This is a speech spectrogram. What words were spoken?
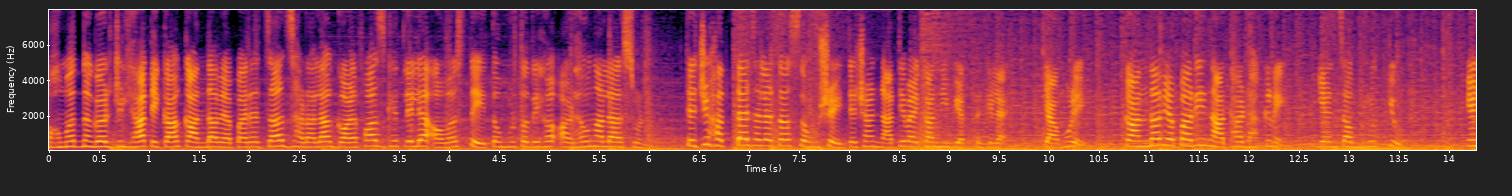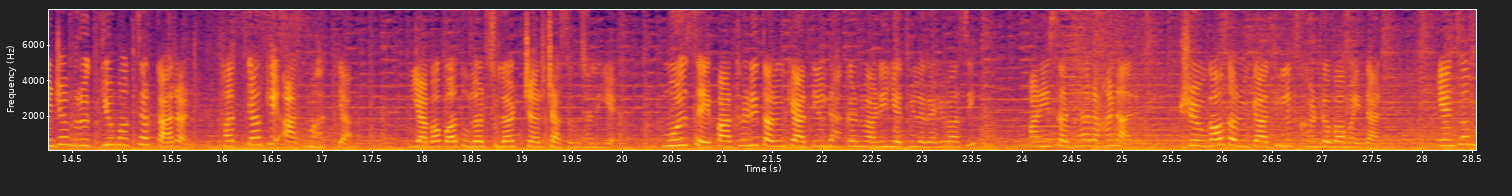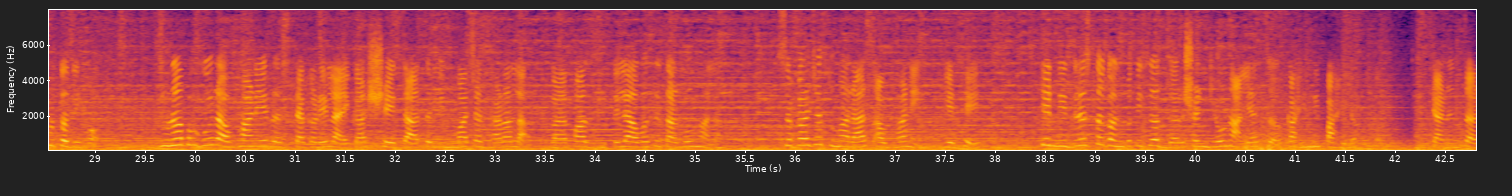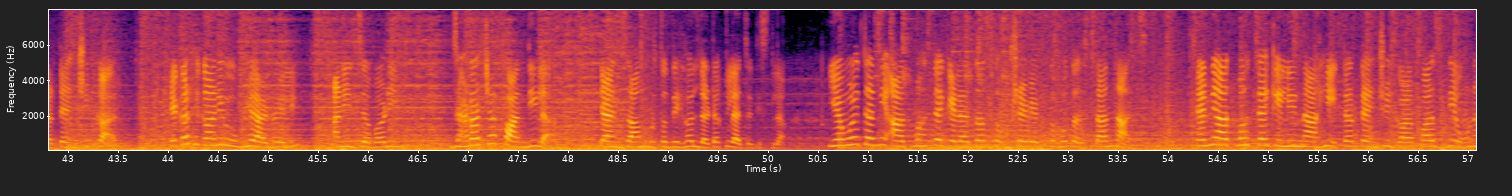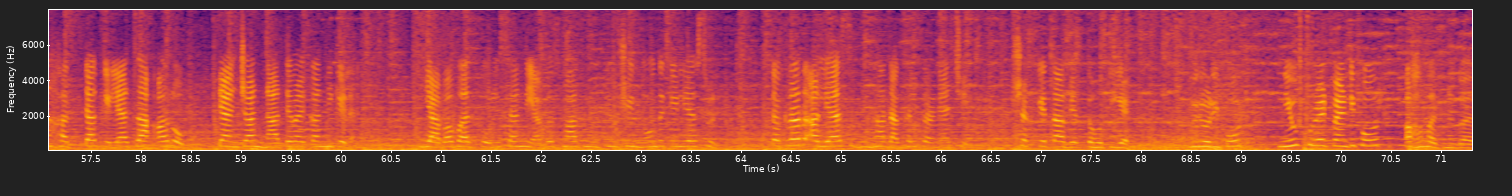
अहमदनगर जिल्ह्यात एका कांदा व्यापाऱ्याचा झाडाला गळफास घेतलेल्या अवस्थेत मृतदेह आढळून आला असून त्याची हत्या झाल्याचा संशय त्याच्या नातेवाईकांनी व्यक्त केलाय. त्यामुळे कांदा व्यापारी नाथा ढाकणे यांचा मृत्यू यांच्या मृत्यूमागचं कारण हत्या की आत्महत्या याबाबत उलटसुलट चर्चा सुरू झाली आहे मूळचे पाथर्डी तालुक्यातील ढाकणवाडी येथील रहिवासी आणि सध्या राहणार शेवगाव तालुक्यातील खंडोबा मैदान यांचा मृतदेह जुना भगूर आव्हाणे रस्त्याकडेला एका शेतात लिंबाच्या झाडाला गळफास घेतलेल्या अवस्थेत आढळून आला सकाळच्या सुमारास आव्हाणे येथे ते निद्रस्त गणपतीचं दर्शन घेऊन आल्याचं काहींनी पाहिलं होतं. त्यानंतर त्यांची कार एका ठिकाणी उभी आढळली आणि जवळील झाडाच्या फांदीला त्यांचा मृतदेह लटकल्याचं दिसलं. यामुळे त्यांनी आत्महत्या केल्याचा संशय व्यक्त होत असतानाच त्यांनी आत्महत्या केली नाही तर त्यांची गळफास देऊन हत्या केल्याचा आरोप त्यांच्या नातेवाईकांनी केला याबाबत पोलिसांनी अकस्मात मृत्यूची नोंद केली असून तक्रार आल्यास गुन्हा दाखल करण्याची शक्यता व्यक्त होतीये. Bureau report news today twenty four Ahmednagar.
